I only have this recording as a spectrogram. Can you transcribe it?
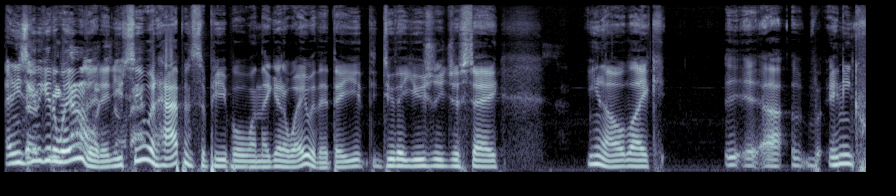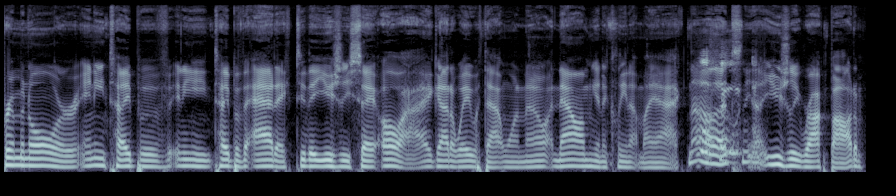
And he's So going to get away with it. And you see that. what happens to people when they get away with it. They do they usually just say, you know, like uh, any criminal or any type of any type of addict. Do they usually say, "Oh, I got away with that one. Now, now I'm going to clean up my act." No, Well, so- that's not usually rock bottom.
